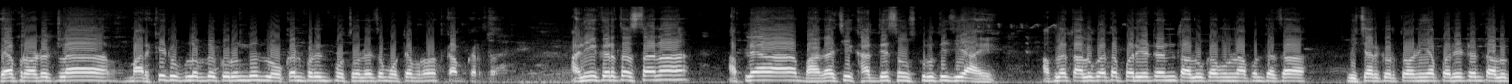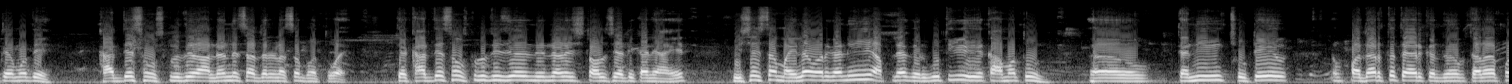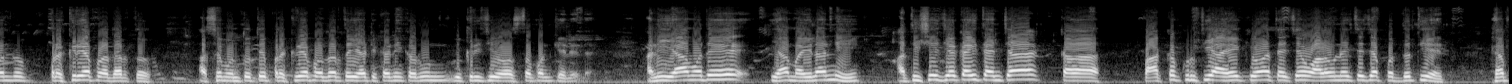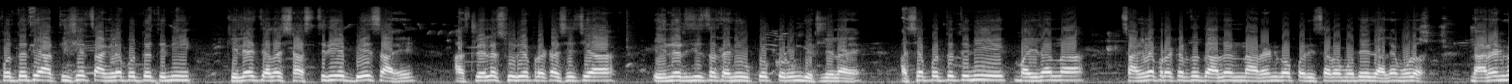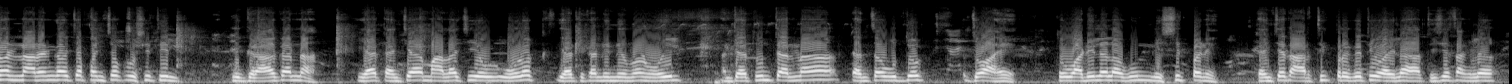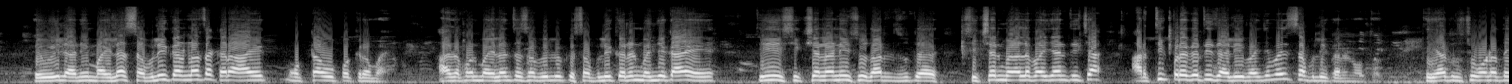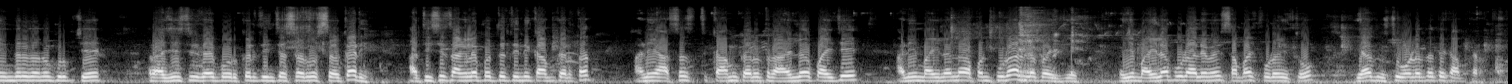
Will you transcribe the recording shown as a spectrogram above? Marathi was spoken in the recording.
त्या प्रॉडक्टला मार्केट उपलब्ध करून देऊन लोकांपर्यंत पोचवण्याचं मोठ्या प्रमाणात काम करतात. आणि हे करत असताना आपल्या भागाची खाद्य संस्कृती जी आहे आपला तालुका आता पर्यटन तालुका म्हणून आपण त्याचा विचार करतो आणि या पर्यटन तालुक्यामध्ये खाद्य संस्कृतीला अनन्यसाधारण असं महत्त्व आहे. त्या खाद्य संस्कृतीचे निरनिराळे स्टॉल्स या ठिकाणी आहेत विशेषतः महिला वर्गाने आपल्या घरगुती कामातून त्यांनी छोटे पदार्थ तयार करणं त्याला आपण प्रक्रिया पदार्थ असं म्हणतो ते प्रक्रिया पदार्थ या ठिकाणी करून विक्रीची व्यवस्था पण केलेलं आहे. आणि यामध्ये या महिलांनी अतिशय जे काही त्यांच्या का पाककृती आहे किंवा त्याचे वाळवण्याच्या ज्या पद्धती आहेत ह्या पद्धती अतिशय चांगल्या पद्धतीने केल्या. त्याला शास्त्रीय बेस आहे. असलेल्या सूर्यप्रकाशाच्या एनर्जीचा त्यांनी उपयोग करून घेतलेला आहे. अशा पद्धतीने एक महिलांना चांगल्या प्रकारचं दालन नारायणगाव परिसरामध्ये झाल्यामुळं नारायणगाव नारायणगावच्या पंचकृषीतील ग्राहकांना या त्यांच्या मालाची ओळख या ठिकाणी निर्माण होईल आणि त्यातून त्यांना त्यांचा उद्योग जो आहे तो वाढीला लागून निश्चितपणे त्यांच्यात आर्थिक प्रगती व्हायला अतिशय चांगलं हे होईल आणि महिला सबलीकरणाचा खरा हा एक मोठा उपक्रम आहे. आज आपण महिलांचं सबली सबलीकरण म्हणजे काय आहे? ती शिक्षणाने सुधार सुधार शिक्षण मिळालं पाहिजे आणि तिच्या आर्थिक प्रगती झाली पाहिजे म्हणजे सबलीकरण होतं. तर या दृष्टिकोनात इंद्रधनु ग्रुपचे राजेश्रीदाई बोरकर त्यांच्या सर्व सहकारी अतिशय चांगल्या पद्धतीने काम करतात आणि असंच काम करत राहिलं पाहिजे. आणि महिलांना आपण पुढं आणलं पाहिजे. म्हणजे महिला पुढं आल्या समाज पुढं येतो. या दृष्टिकोनातून ते काम करतात.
